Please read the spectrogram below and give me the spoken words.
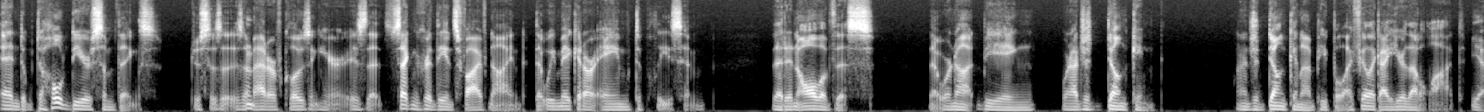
and to, hold dear some things, just as a, as a matter of closing here, is that 2 Corinthians 5 9, that we make it our aim to please him. That in all of this, that we're not being, we're not just dunking. We're not just dunking on people. I feel like I hear that a lot. Yeah.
